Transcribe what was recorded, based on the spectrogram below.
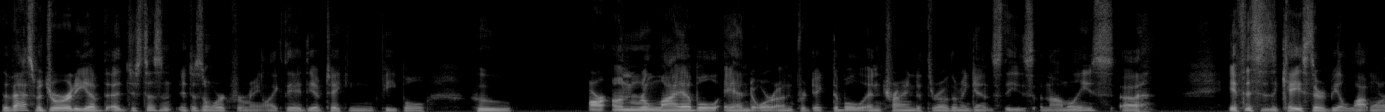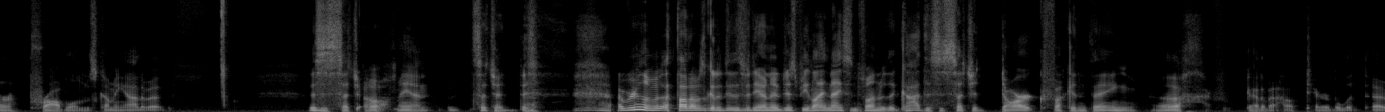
the vast majority of it just doesn't it doesn't work for me. Like the idea of taking people who are unreliable and or unpredictable and trying to throw them against these anomalies. Uh, if this is the case, there would be a lot more problems coming out of it. This is such oh man, such a I really I thought I was gonna do this video and it'd just be light, nice and fun, but God, this is such a dark fucking thing. Ugh, I forgot about how terrible the uh,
